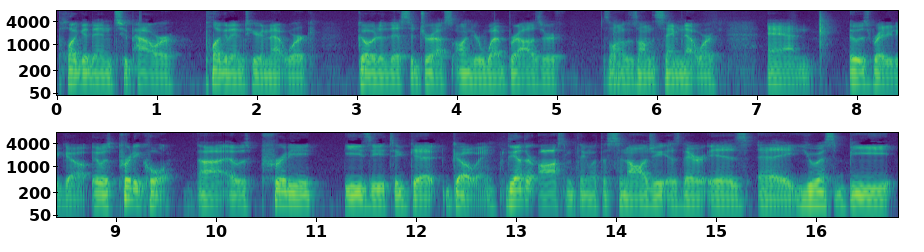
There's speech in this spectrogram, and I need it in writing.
plug it into power, plug it into your network, go to this address on your web browser, as long as it's on the same network, and it was ready to go. It was pretty cool. Uh, it was pretty easy to get going. The other awesome thing with the Synology is there is a USB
